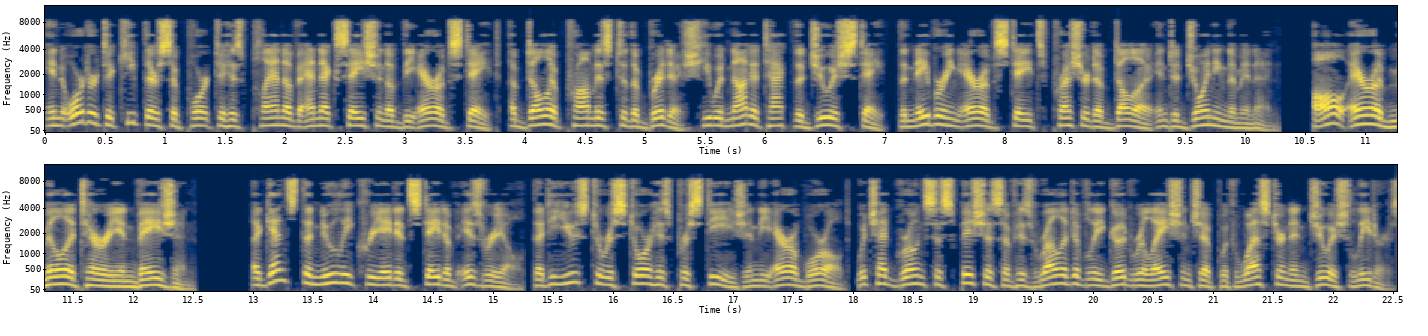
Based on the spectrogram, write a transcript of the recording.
In order to keep their support to his plan of annexation of the Arab state, Abdullah promised to the British he would not attack the Jewish state. The neighboring Arab states pressured Abdullah into joining them in an all-Arab military invasion against the newly created State of Israel, that he used to restore his prestige in the Arab world, which had grown suspicious of his relatively good relationship with Western and Jewish leaders.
